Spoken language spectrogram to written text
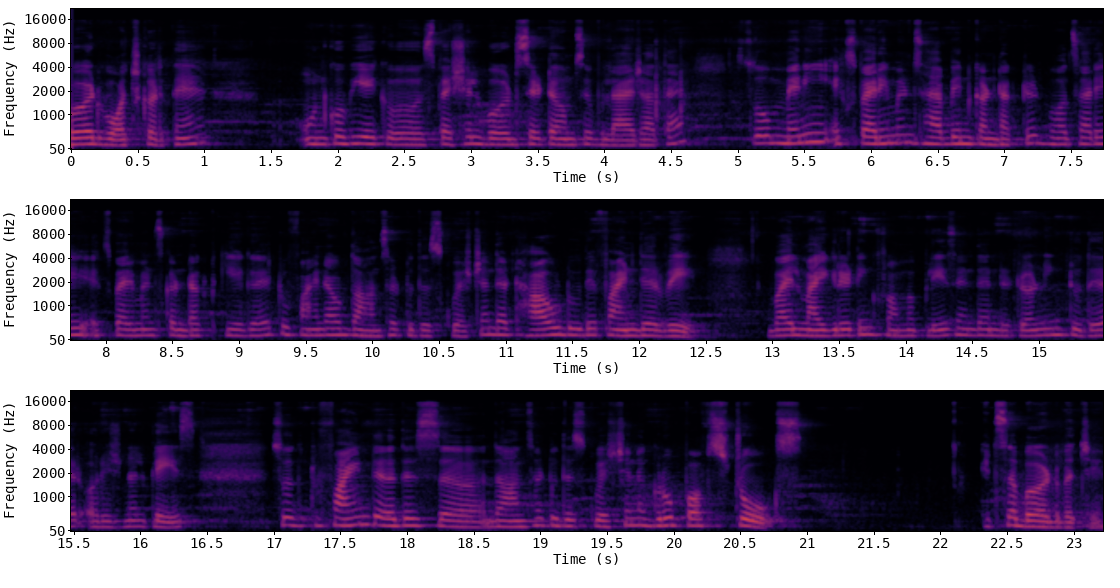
बर्ड वॉच करते हैं उनको भी एक स्पेशल बर्ड से टर्म से बुलाया जाता है so many experiments have been conducted बहुत सारे एक्सपेरिमेंट्स कंडक्ट किए गए to find out the answer to this question that how do they find their way while migrating from a place and then returning to their original place so to find this the answer to this question a group of storks it's a bird बच्चे.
